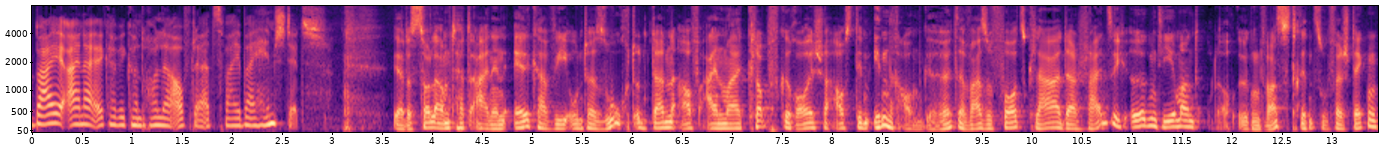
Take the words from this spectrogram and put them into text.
bei einer Lkw-Kontrolle auf der A2 bei Helmstedt. Ja, das Zollamt hat einen LKW untersucht und dann auf einmal Klopfgeräusche aus dem Innenraum gehört. Da war sofort klar, da scheint sich irgendjemand oder auch irgendwas drin zu verstecken.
